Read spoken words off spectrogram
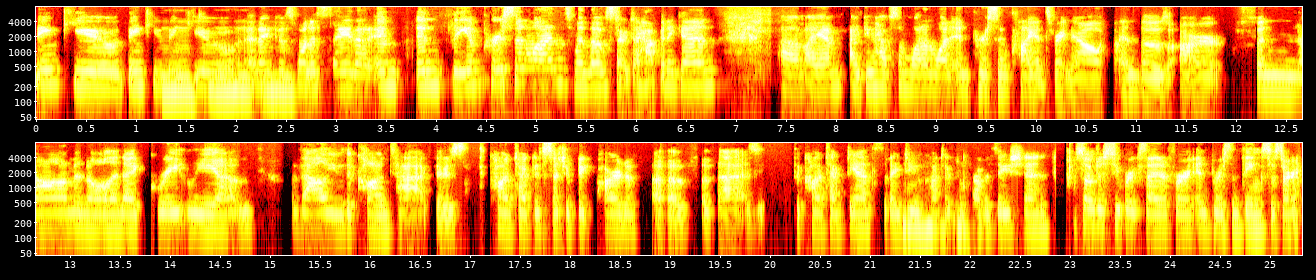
Thank you. Thank you. Thank mm-hmm, you. And I just mm-hmm. want to say that in, in the in-person ones, when those start to happen again, um, I am, I do have some one-on-one in-person clients right now, and those are phenomenal. And I greatly, um, value the contact. There's contact is such a big part of, of, of that as the contact dance that I do, mm-hmm. contact improvisation. So I'm just super excited for in person things to start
